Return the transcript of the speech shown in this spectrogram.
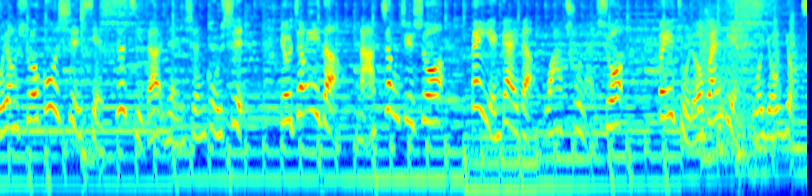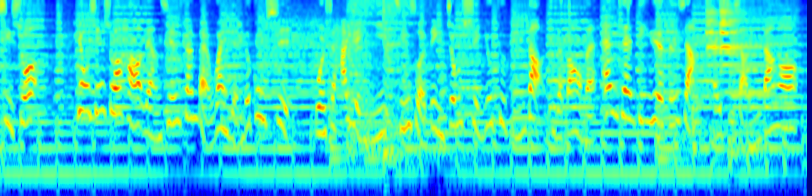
我用说故事写自己的人生故事，有争议的拿证据说，被掩盖的挖出来说，非主流观点我有勇气说，用心说好两千三百万人的故事。我是哈远怡，请锁定中视 YouTube 频道，记得帮我们按赞、订阅、分享，开启小铃铛哦。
